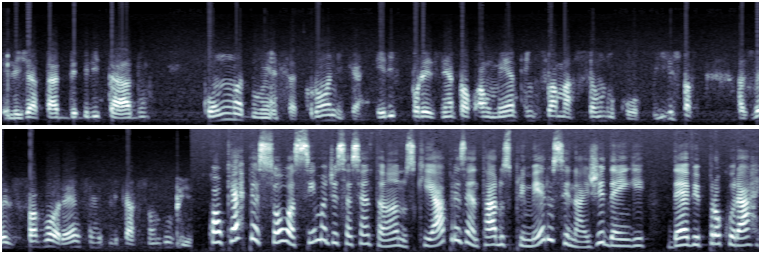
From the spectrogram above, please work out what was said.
ele já está debilitado com uma doença crônica, ele, por exemplo, aumenta a inflamação no corpo. E isso, às vezes, favorece a replicação do vírus. Qualquer pessoa acima de 60 anos que apresentar os primeiros sinais de dengue deve procurar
